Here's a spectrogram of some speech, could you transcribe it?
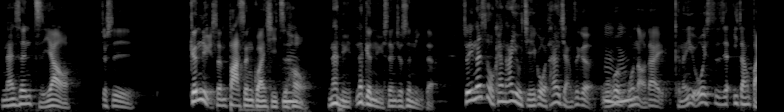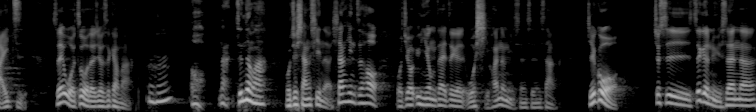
男生只要就是跟女生发生关系之后，那女那个女生就是你的。所以那时候我看他有结果，他又讲这个，我会我脑袋可能有会是一张白纸，所以我做的就是干嘛？嗯哼，哦，那真的吗？我就相信了，相信之后我就运用在这个我喜欢的女生身上。结果就是这个女生呢，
